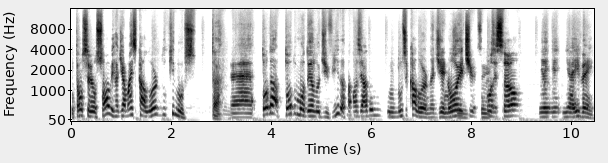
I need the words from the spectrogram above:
Então você vê, o Sol irradia mais calor do que luz. Tá. É, toda, todo modelo de vida está baseado em luz e calor, né? Dia e noite, Sim, sim. posição, e, e- e aí vem.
